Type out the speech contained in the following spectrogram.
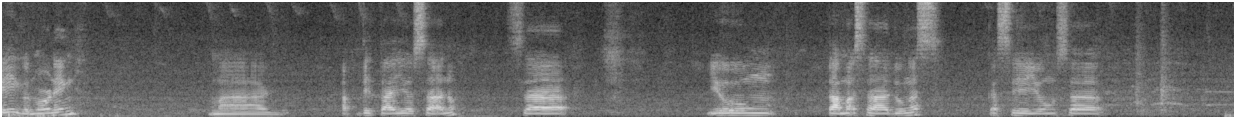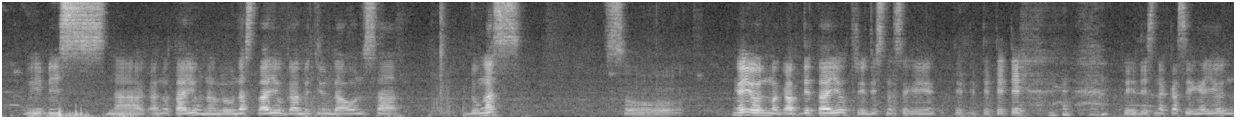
Okay, good morning. Mag-update tayo sa ano? Sa yung tama sa dungas kasi yung sa Wibis na ano tayo, nang lunas tayo gamit yung dahon sa dungas. So, ngayon mag-update tayo. 3 days na sa 3 days na kasi ngayon.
